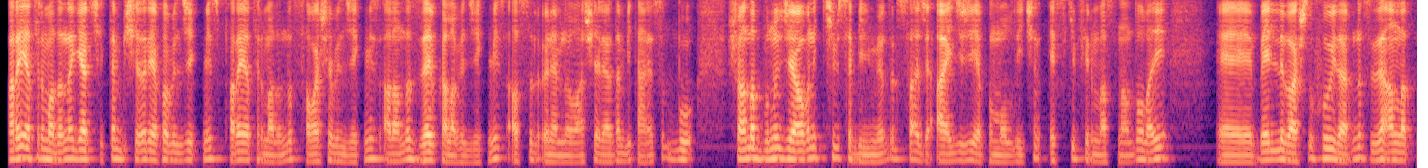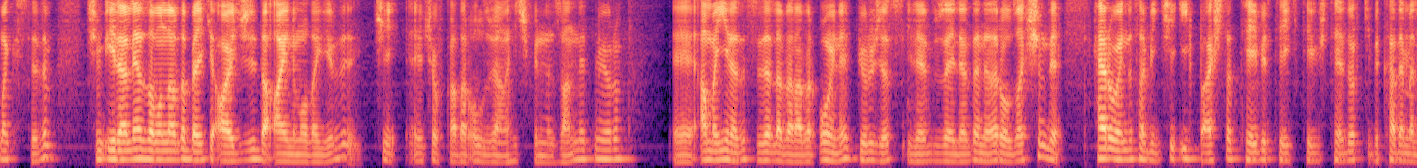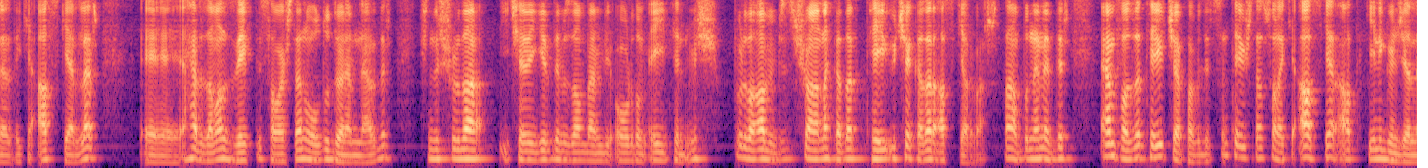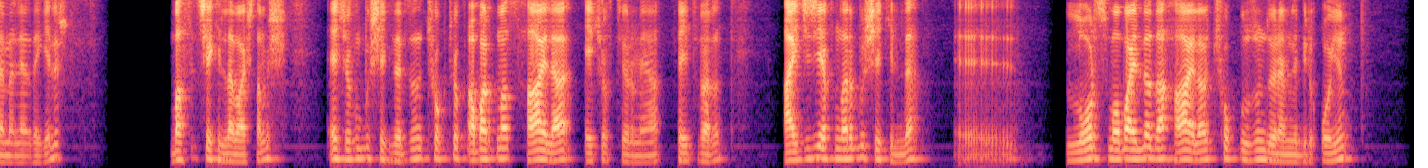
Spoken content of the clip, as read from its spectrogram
Para yatırmadan da gerçekten bir şeyler yapabilecek miyiz? Para yatırmadan da savaşabilecek miyiz? Alanda zevk alabilecek miyiz? Asıl önemli olan şeylerden bir tanesi bu. Şu anda bunun cevabını kimse bilmiyordur. Sadece IGG yapım olduğu için eski firmasından dolayı e, belli başlı huylarını size anlatmak istedim. Şimdi ilerleyen zamanlarda belki IGG de aynı moda girdi ki Age of kadar olacağını hiçbirini zannetmiyorum. E, ama yine de sizlerle beraber oynayıp göreceğiz ileri düzeylerde neler olacak. Şimdi her oyunda tabii ki ilk başta T1, T2, T3, T4 gibi kademelerdeki askerler e, her zaman zevkli savaşların olduğu dönemlerdir. Şimdi şurada içeri girdiğimiz zaman ben bir ordum eğitilmiş. Burada abi biz şu ana kadar T3'e kadar asker var. Tamam bu ne nedir? En fazla T3 yapabilirsin. T3'ten sonraki asker artık yeni güncellemelerde gelir. Basit şekilde başlamış. Age of'un bu şekilde çok çok abartmaz. Hala Age of diyorum ya. Fate varın. IGG yapımları bu şekilde. E, Lords Mobile'da da hala çok uzun dönemli bir oyun.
